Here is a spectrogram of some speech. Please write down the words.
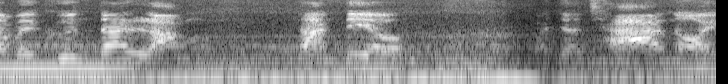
ดินเอาไปขึ้นด้านหลังด้านเดียว ก็จะช้าหน่อย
